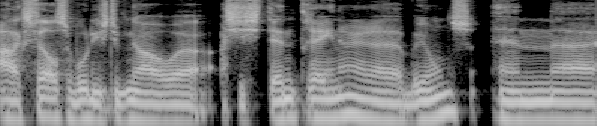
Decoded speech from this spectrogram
Alex Velsenboer, die is natuurlijk nou eh assistent-trainer eh, bij ons. En eh,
